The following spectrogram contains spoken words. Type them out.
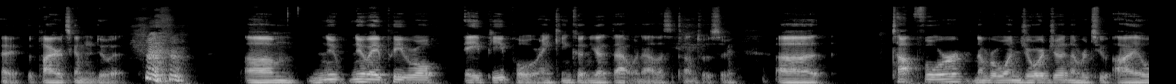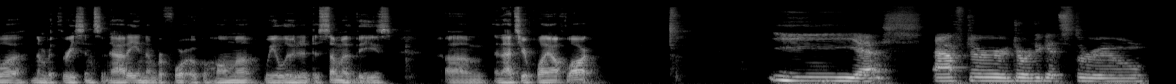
Hey, the Pirates going to do it. Um, new new AP roll AP poll ranking. Couldn't get that one out. That's a tongue twister. Uh, top four: number one Georgia, number two Iowa, number three Cincinnati, and number four Oklahoma. We alluded to some of these, um, and that's your playoff lock. yes, after Georgia gets through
